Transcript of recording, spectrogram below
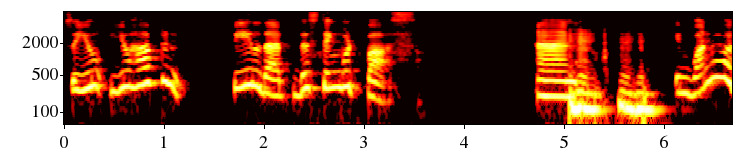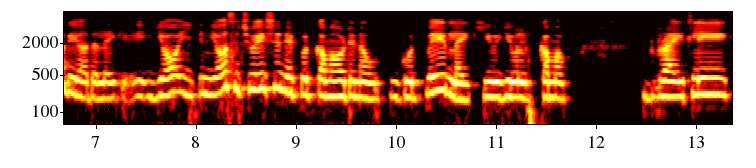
So you you have to feel that this thing would pass and mhm, mhm, in one way or the other like your in your situation it would come out in a good way like you you will come up brightly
